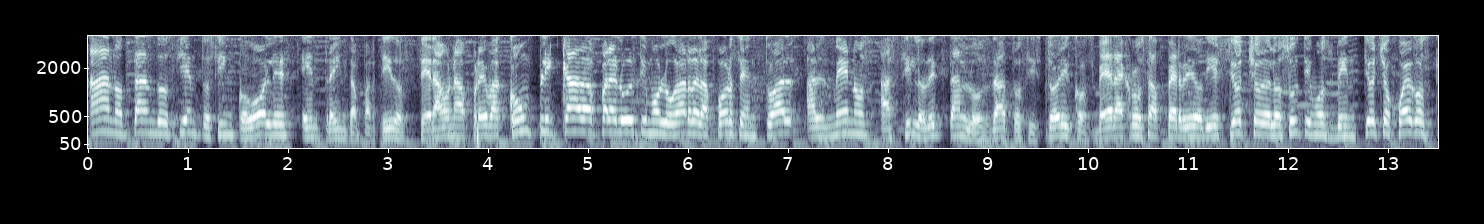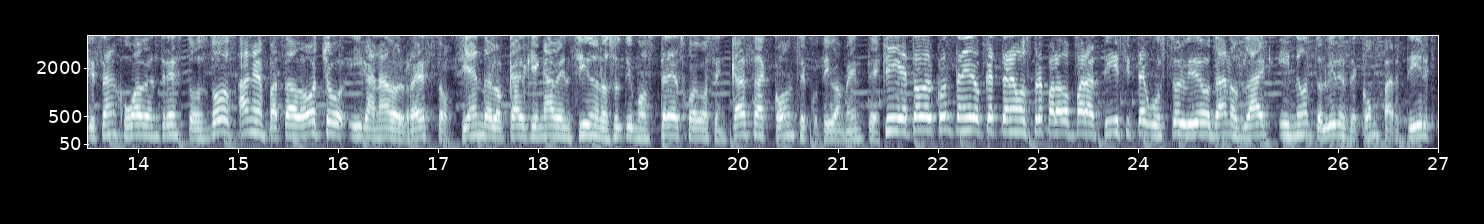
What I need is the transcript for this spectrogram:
anotando 105 goles en 30 partidos. Será una prueba complicada para el último lugar de la porcentual, al menos así lo dictan los datos históricos. Veracruz ha perdido 18 de los últimos 28 juegos que se han jugado entre estos dos, han empatado 8 y ganado el resto, siendo el local quien ha vencido en los últimos 3 juegos en casa consecutivamente. Sigue todo el contenido que tenemos preparado para ti. Si te gustó el video, danos like y no te olvides de compartir.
